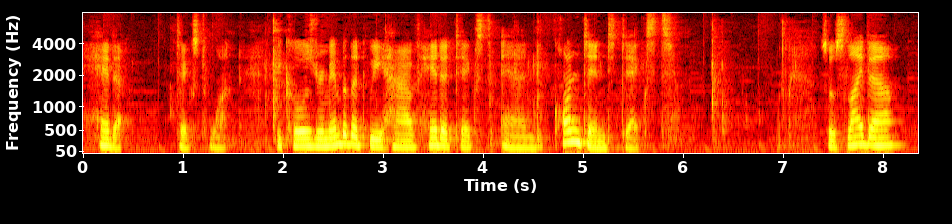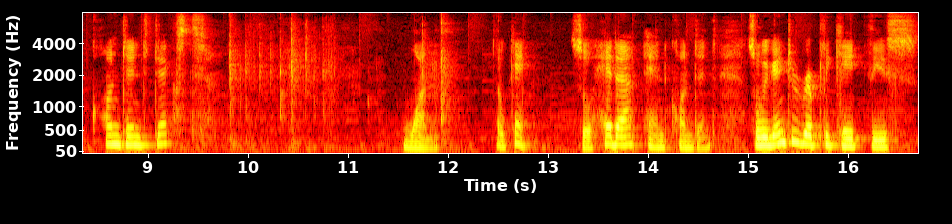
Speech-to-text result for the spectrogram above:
header text one. Because remember that we have header text and content text. So slider content text one okay so header and content so we're going to replicate this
